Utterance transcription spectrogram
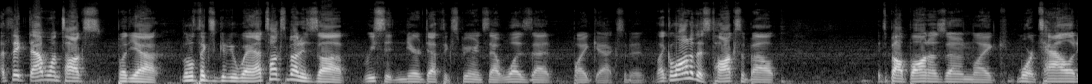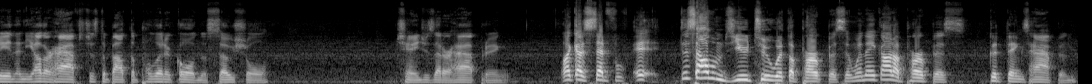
I think that one talks. But yeah, little things give you away. That talks about his uh recent near-death experience. That was that bike accident. Like a lot of this talks about. It's about Bono's own like mortality, and then the other half's just about the political and the social changes that are happening. Like I said, it, this album's U2 with a purpose, and when they got a purpose, good things happen.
